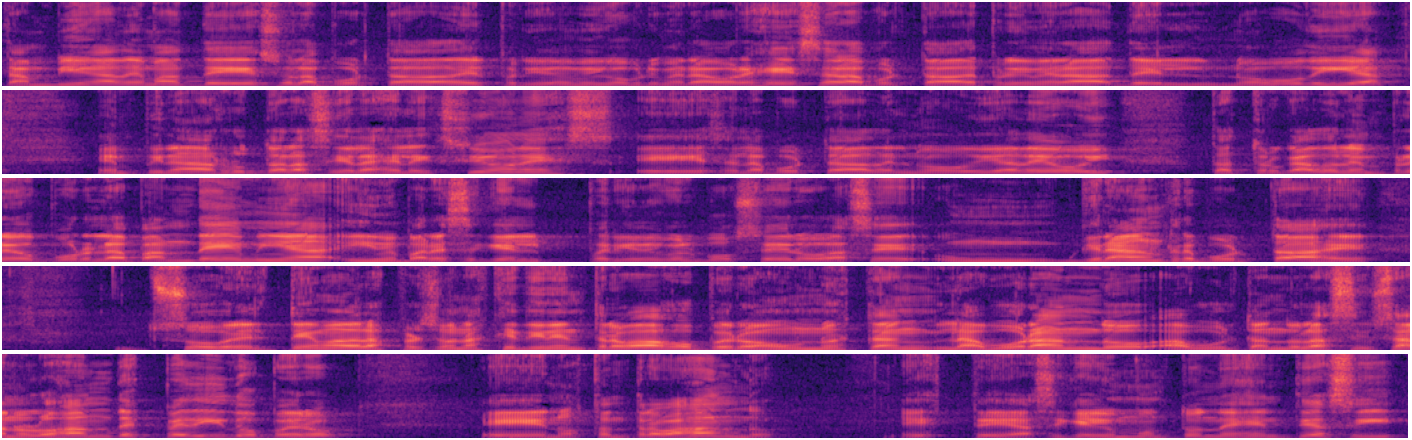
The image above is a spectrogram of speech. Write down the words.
también además de eso, la portada del periódico Primera Hora es esa, la portada de primera del Nuevo Día empinada ruta hacia las elecciones. Eh, esa es la portada del nuevo día de hoy. Está trocado el empleo por la pandemia y me parece que el periódico El Vocero hace un gran reportaje sobre el tema de las personas que tienen trabajo pero aún no están laborando, abultando las... O sea, no los han despedido, pero eh, no están trabajando. Este, así que hay un montón de gente así.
